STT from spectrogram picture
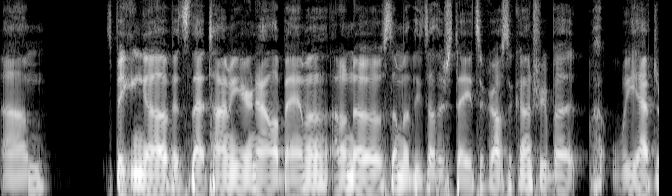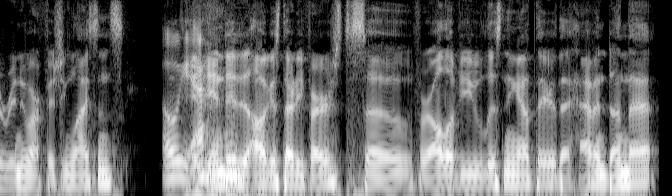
um, Speaking of, it's that time of year in Alabama. I don't know some of these other states across the country, but we have to renew our fishing license. Oh yeah. It ended August 31st. So for all of you listening out there that haven't done that,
